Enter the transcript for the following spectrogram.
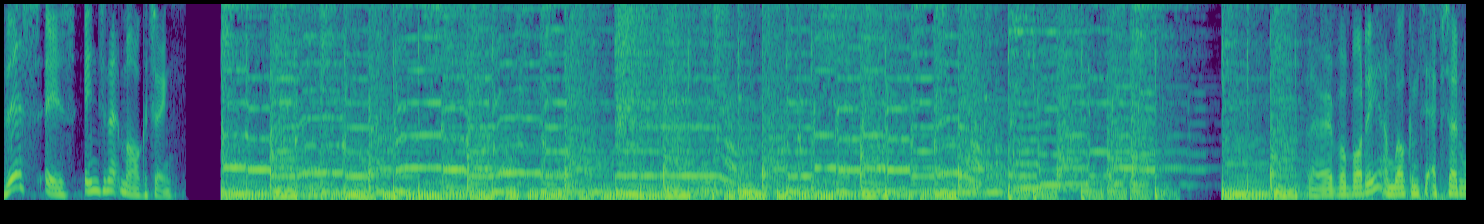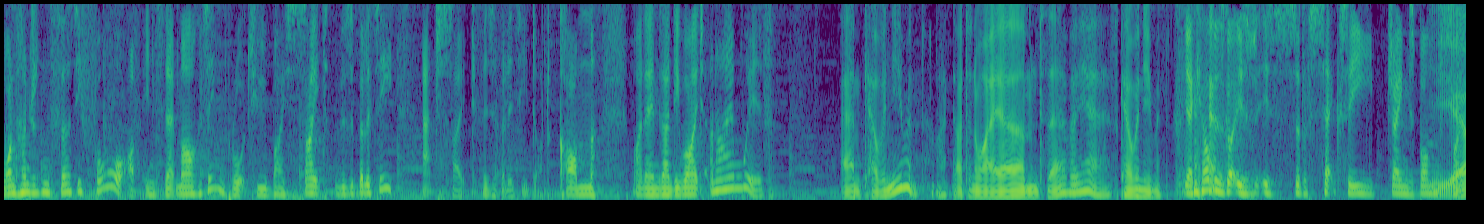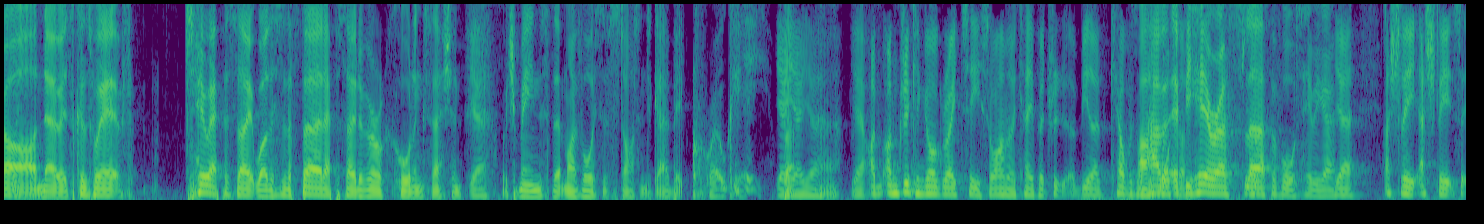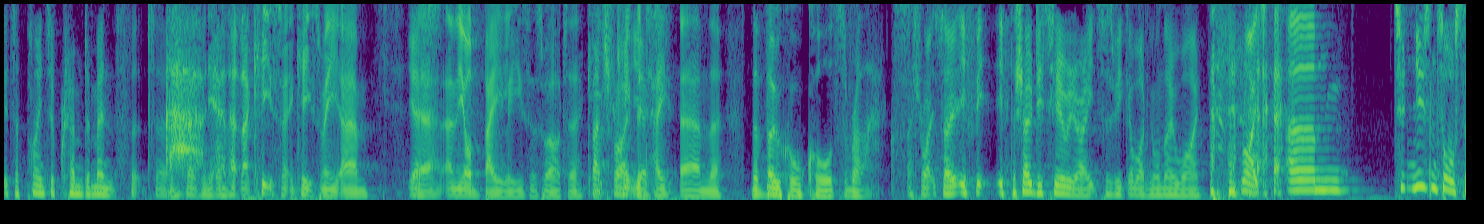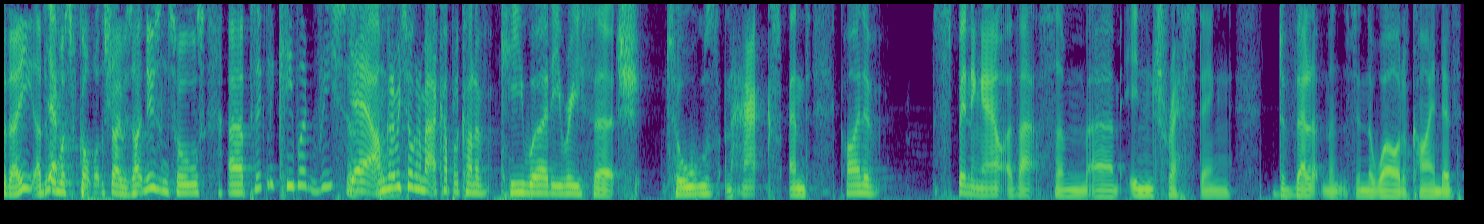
This is Internet Marketing. Hello, everybody, and welcome to episode 134 of Internet Marketing, brought to you by Site Visibility at sitevisibility.com. My name's Andy White, and I am with. Um, Kelvin Newman. I, I don't know why I ermed there, but yeah, it's Kelvin Newman. Yeah, Kelvin's got his, his sort of sexy James Bond type Yeah, voice. no, it's because we're f- two episode. Well, this is the third episode of a recording session. Yeah. which means that my voice is starting to go a bit croaky. Yeah, But, yeah, yeah, uh, yeah. I'm, I'm drinking Earl Grey tea, so I'm okay. But you know, Kelvin's I'll have it. water. If you hear a slurp of water, here we go. Yeah, actually, actually, it's it's a pint of creme de menthe that uh, Kelvin's Yeah, that, that keeps me. Keeps me. Um, Yes. yeah, and the odd Baileys as well to keep, That's right, keep yes. the, ta- um, the the vocal cords relaxed. That's right. So if it, if the show deteriorates as we go on, you'll know why. right. Um, to, news and tools today. I Yeah. almost forgot what the show was like. News and tools, uh, particularly keyword research. Yeah, I'm going to be talking about a couple of kind of keywordy research tools and hacks, and kind of spinning out of that some um, interesting developments in the world of kind of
